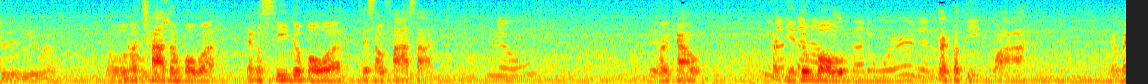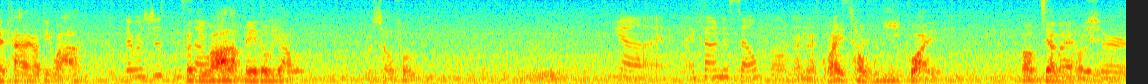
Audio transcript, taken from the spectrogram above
Did he leave a 冇乜叉都冇啊，一个仙都冇啊，只手花晒， No. 离开交 He 乜 left 嘢 the 都冇 house，without a word and 得个电话，有咩睇下有电话？ there was just the 个 cell 电话可能咩都有。 a cell phone? Yeah, I, I found a cell phone 系 in 咪 his 柜 dresser. 桶衣柜？不过唔知系咪 I'm 佢 sure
